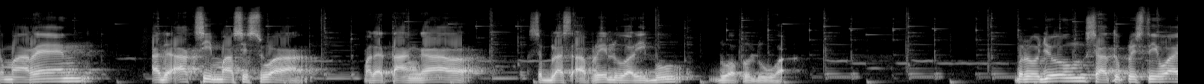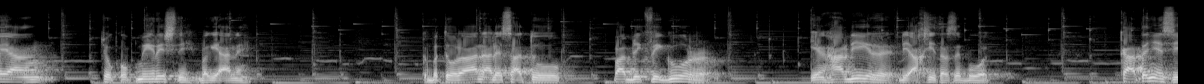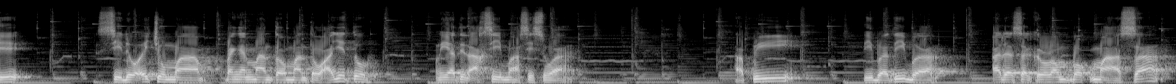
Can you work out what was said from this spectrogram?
Kemarin ada aksi mahasiswa pada tanggal 11 April 2022. Berujung satu peristiwa yang cukup miris nih bagi aneh. Kebetulan ada satu public figure yang hadir di aksi tersebut. Katanya sih si doi cuma pengen mantau-mantau aja tuh ngeliatin aksi mahasiswa tapi tiba-tiba ada sekelompok masa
